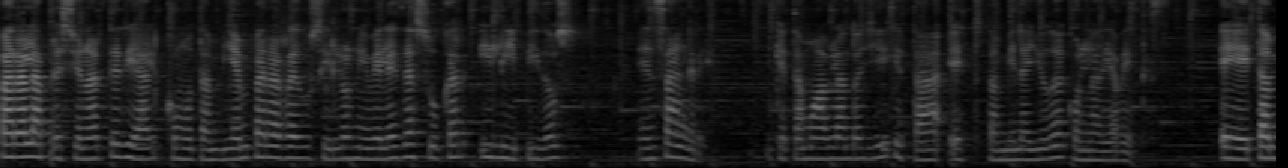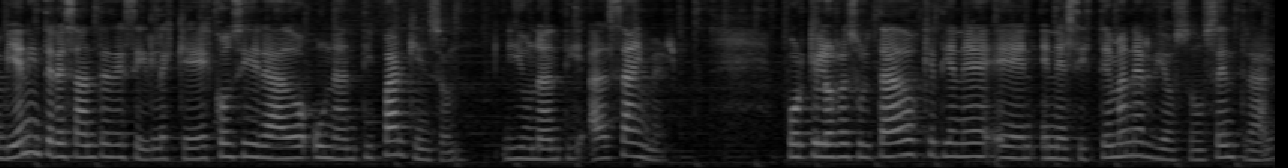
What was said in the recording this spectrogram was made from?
para la presión arterial como también para reducir los niveles de azúcar y lípidos en sangre. Que estamos hablando allí, que está, esto también ayuda con la diabetes. Eh, también interesante decirles que es considerado un anti-Parkinson y un anti-Alzheimer, porque los resultados que tiene en, el sistema nervioso central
